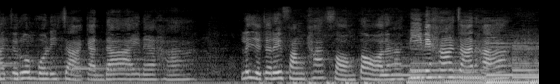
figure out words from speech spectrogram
มีจิตศรัทธาจะร่วมบริจาคกันได้นะคะ แล้วเดี๋ยวจะได้ฟังภาคสองต่อนะคะ มีไหมคะอาจารย์คะ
